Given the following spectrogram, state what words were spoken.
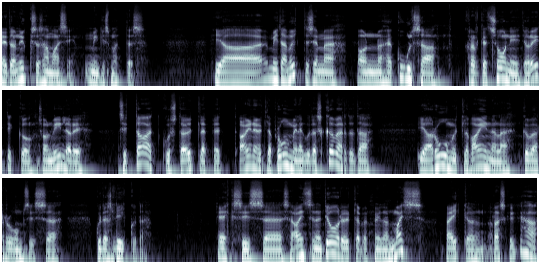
Need on üks ja sama asi mingis mõttes. ja mida me ütlesime, on ühe kuulsa gravitatsiooniteoreetiku John Wheeleri tsitaat, kus ta ütleb, et aine ütleb ruumile, kuidas kõverduda ja ruum ütleb ainele, kõverruum siis, kuidas liikuda. Ehk siis see Einsteini teooria ütleb, et meil on mass, päike on raske keha,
